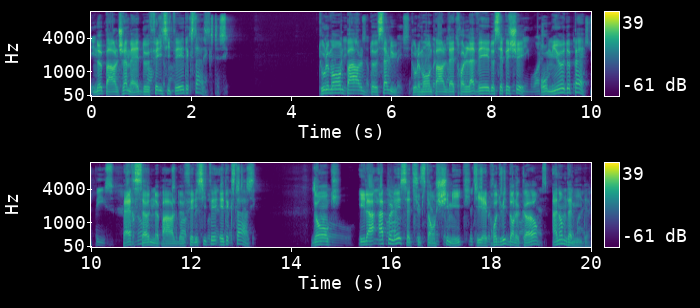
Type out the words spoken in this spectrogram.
ne parle jamais de félicité et d'extase. Tout le monde parle de salut, tout le monde parle d'être lavé de ses péchés, au mieux de paix. Personne ne parle de félicité et d'extase. Donc, il a appelé cette substance chimique qui est produite dans le corps anandamide.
